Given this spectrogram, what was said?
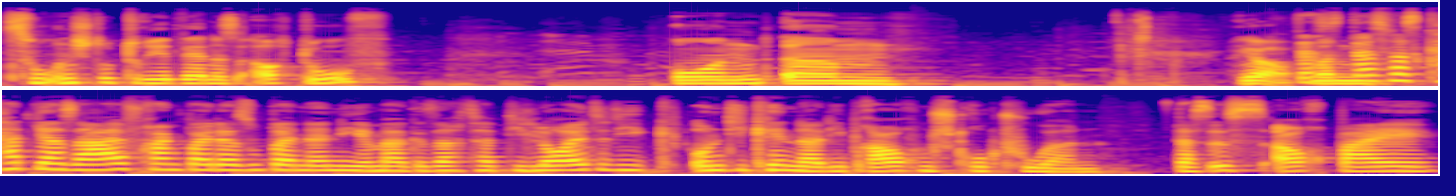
zu unstrukturiert werden ist auch doof. Und ähm, ja, das ist das, was Katja Saalfrank bei der Super Nanny immer gesagt hat. Die Leute die, und die Kinder, die brauchen Strukturen. Das ist auch bei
